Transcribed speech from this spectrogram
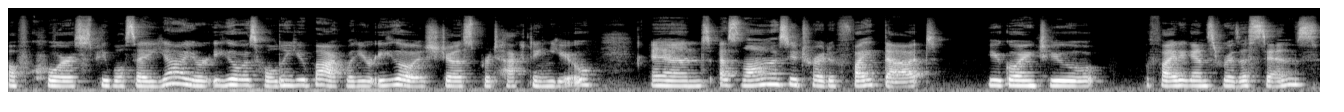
of course, people say, yeah, your ego is holding you back, but your ego is just protecting you. And as long as you try to fight that, you're going to fight against resistance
